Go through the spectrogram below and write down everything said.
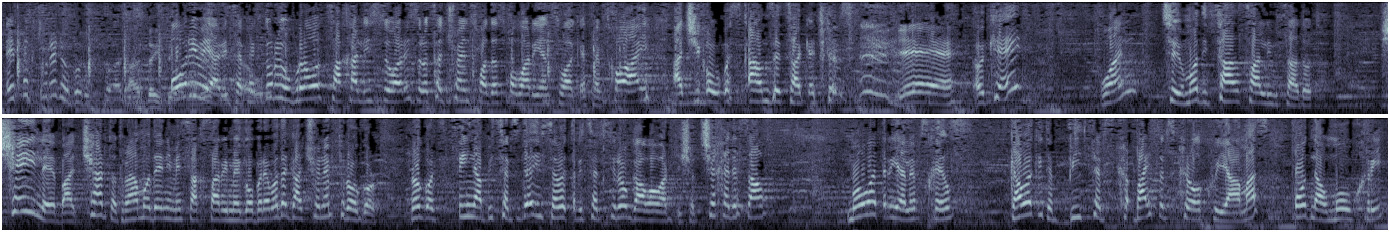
ეფექტური როგორ უფრო არის? ორივე არის ეფექტური, უბრალოდ სახალისო არის, როცა ჩვენ სხვადასხვა ვარიანტს ვაკეთებთ, ხო? აი, აჩიკო უკვე სკამზეც აკეთებს. Yeah, okay? 1 2 მოდი ცალ-ცალი ვსადოთ. შეიძლება ჩართოთ რამოდენიმე სახსარი მეგობრებო და გაჩვენებთ როგორ. როგორც წინა ბიცეპსი და ისევე ტრიცეპსი რო გავავარჯიშოთ. შეხედესალ? მოვატრიალებს ხელს. გავაკეთებ ბიცეპს, ბაიცეპს კროლ ქვია ამას. ოდნავ მოვხრით.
